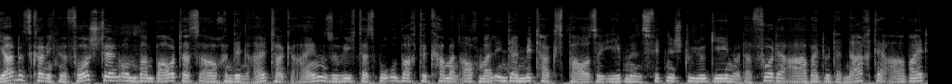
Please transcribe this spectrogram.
Ja, das kann ich mir vorstellen und man baut das auch in den Alltag ein. So wie ich das beobachte, kann man auch mal in der Mittagspause eben ins Fitnessstudio gehen oder vor der Arbeit oder nach der Arbeit,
